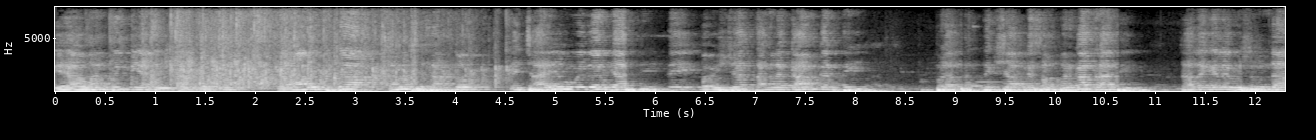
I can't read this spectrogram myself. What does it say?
हे आव्हान पण मी आज विचार करतो. या मारुतीच्या समक्ष सांगतो ते चारही उमेदवार जे असतील ते भविष्यात चांगलं काम करतील प्रत्यक्ष आपल्या संपर्कात राहतील. झालं गेलं विसरून जा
